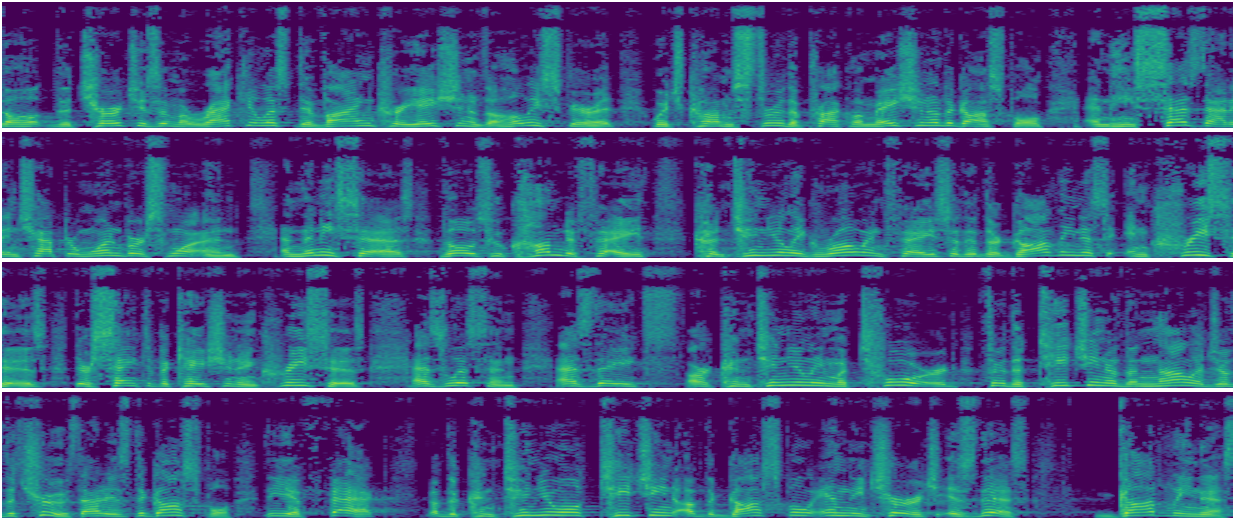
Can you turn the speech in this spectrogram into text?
The, the church is a miraculous divine creation of the Holy Spirit, which comes through the proclamation of the gospel. And he says that in chapter 1, verse 1. And then he says, those who come to faith continually grow in faith so that their godliness increases, their sanctification increases, as listen, as they are continually matured through the teaching of the knowledge of the truth. That is the gospel. The effect of the continual teaching of the gospel in the church is this godliness.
